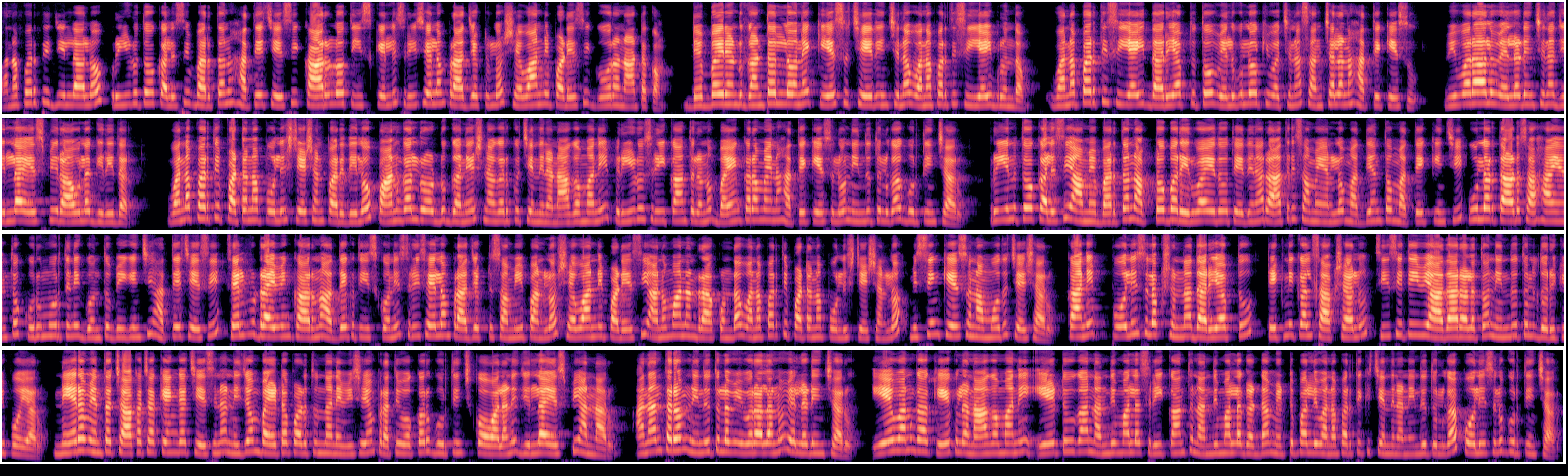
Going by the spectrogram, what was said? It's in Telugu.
వనపర్తి జిల్లాలో ప్రియుడితో కలిసి భర్తను హత్య చేసి కారులో తీసుకెళ్ళి శ్రీశైలం ప్రాజెక్టులో శవాన్ని పడేసి ఘోర నాటకం. డెబ్బై రెండు గంటల్లోనే కేసు ఛేదించిన వనపర్తి సిఐ బృందం. వనపర్తి సిఐ దర్యాప్తుతో వెలుగులోకి వచ్చిన సంచలన హత్య కేసు. వివరాలు వెల్లడించిన జిల్లా ఎస్పీ రావుల గిరిధర్. వనపర్తి పట్టణ పోలీస్ స్టేషన్ పరిధిలో పాన్గల్ రోడ్డు గణేష్ నగర్కు చెందిన నాగమణి ప్రియుడు శ్రీకాంతులను భయంకరమైన హత్య కేసులో నిందితులుగా గుర్తించారు. ప్రియునితో కలిసి ఆమె భర్తను అక్టోబర్ ఇరవై ఐదో తేదీన రాత్రి సమయంలో మద్యంతో మత్తెక్కించి కూలర్ తాడు సహాయంతో కురుమూర్తిని గొంతు బిగించి హత్య చేసి సెల్ఫ్ డ్రైవింగ్ కారును అద్దెకు తీసుకొని శ్రీశైలం ప్రాజెక్టు సమీపంలో శవాన్ని పడేసి అనుమానం రాకుండా వనపర్తి పట్టణ పోలీస్ స్టేషన్లో మిస్సింగ్ కేసు నమోదు చేశారు. కానీ పోలీసుల క్షుణ్ణ దర్యాప్తు టెక్నికల్ సాక్ష్యాలు సీసీటీవీ ఆధారాలతో నిందితులు దొరికిపోయారు. నేరం ఎంత చాకచక్యంగా చేసినా నిజం బయటపడుతుందనే విషయం ప్రతి ఒక్కరూ గుర్తుంచుకోవాలని జిల్లా ఎస్పీ అన్నారు. అనంతరం నిందితుల వివరాలను వెల్లడించారు. ఏ వన్గా కేకుల నాగమణి ఏ టూ గా నందిమల్ల శ్రీకాంత్ నందిమల్లగడ్డ మెట్టుపల్లి వనపర్తికి చెందిన నిందితులుగా పోలీసులు గుర్తించారు.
